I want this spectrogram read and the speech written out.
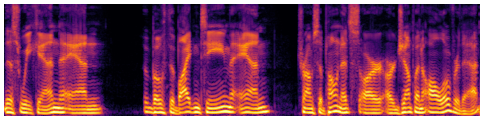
this weekend, and both the Biden team and Trump's opponents are, are jumping all over that.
